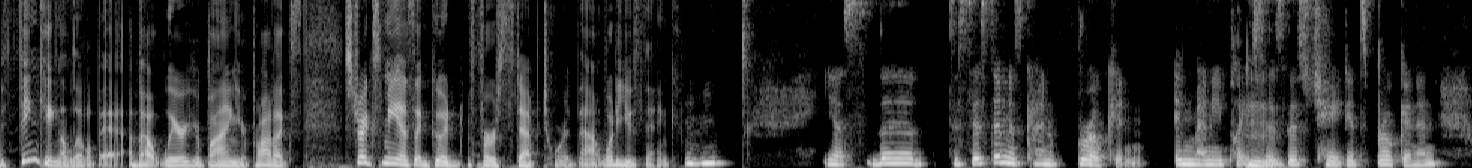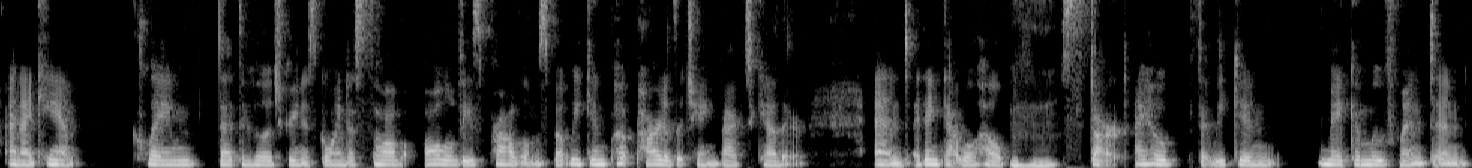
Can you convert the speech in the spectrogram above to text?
thinking a little bit about where you're buying your products, strikes me as a good first step toward that. What do you think? Mm-hmm. Yes, the the system is kind of broken in many places. Mm. This chain, it's broken, and and I can't claim that the village green is going to solve all of these problems, but we can put part of the chain back together. And I think that will help mm-hmm. start. I hope that we can make a movement and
